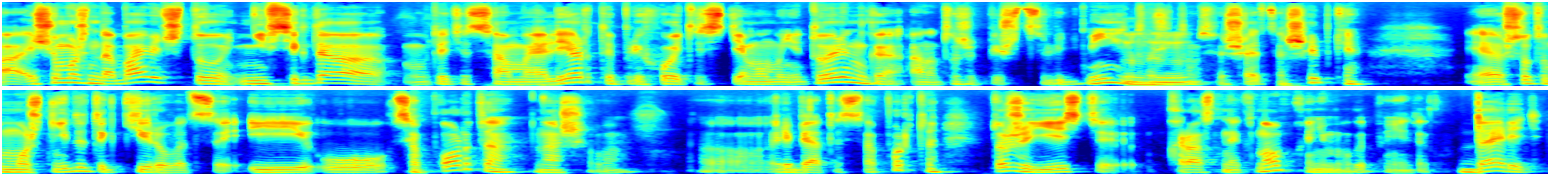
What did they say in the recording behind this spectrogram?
А еще можно добавить, что не всегда вот эти самые алерты приходят из системы мониторинга, она тоже пишется людьми, mm-hmm. тоже там совершаются ошибки. Э, что-то может не детектироваться. И у саппорта нашего, э, ребята из саппорта, тоже есть красная кнопка, они могут по ней так ударить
